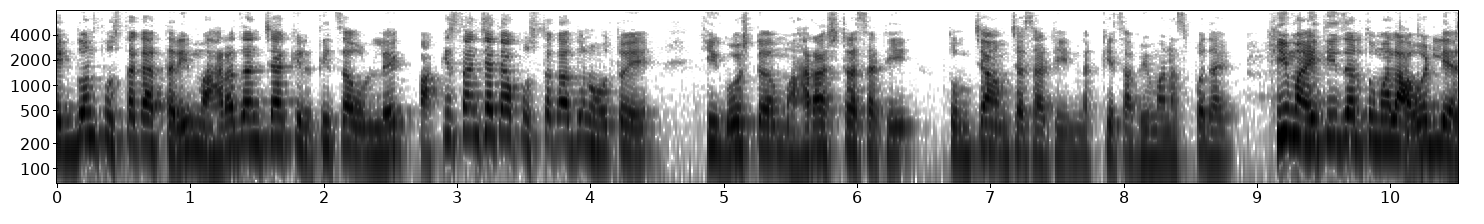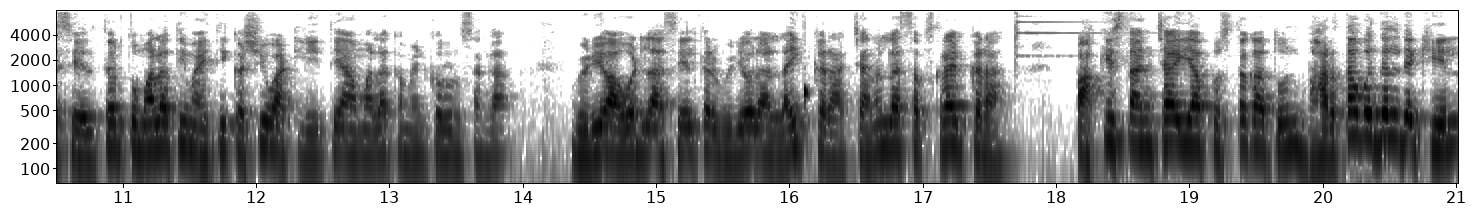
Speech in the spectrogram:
एक दोन पुस्तकात तरी महाराजांच्या कीर्तीचा उल्लेख पाकिस्तानच्या त्या पुस्तकातून होतोय ही गोष्ट महाराष्ट्रासाठी तुमच्या आमच्यासाठी नक्कीच अभिमानास्पद आहे. ही माहिती जर तुम्हाला आवडली असेल तर तुम्हाला ती माहिती कशी वाटली ते आम्हाला कमेंट करून सांगा. व्हिडिओ आवडला असेल तर व्हिडिओला लाईक करा चॅनलला सबस्क्राईब करा. पाकिस्तानच्या या पुस्तकातून भारताबद्दल देखील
